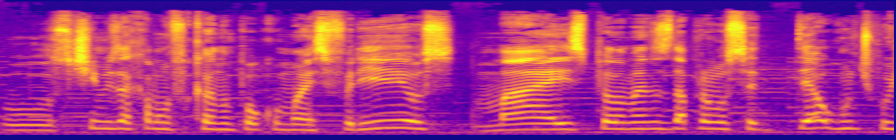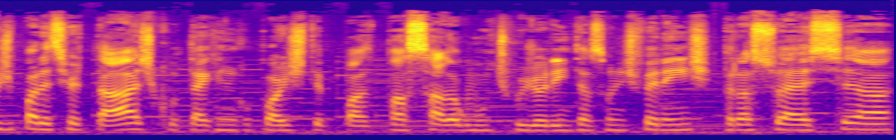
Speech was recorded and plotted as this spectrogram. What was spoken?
Os times acabam ficando um pouco mais frios, mas pelo menos dá para você ter algum tipo de parecer tático. O técnico pode ter passado algum tipo de orientação diferente para a Suécia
